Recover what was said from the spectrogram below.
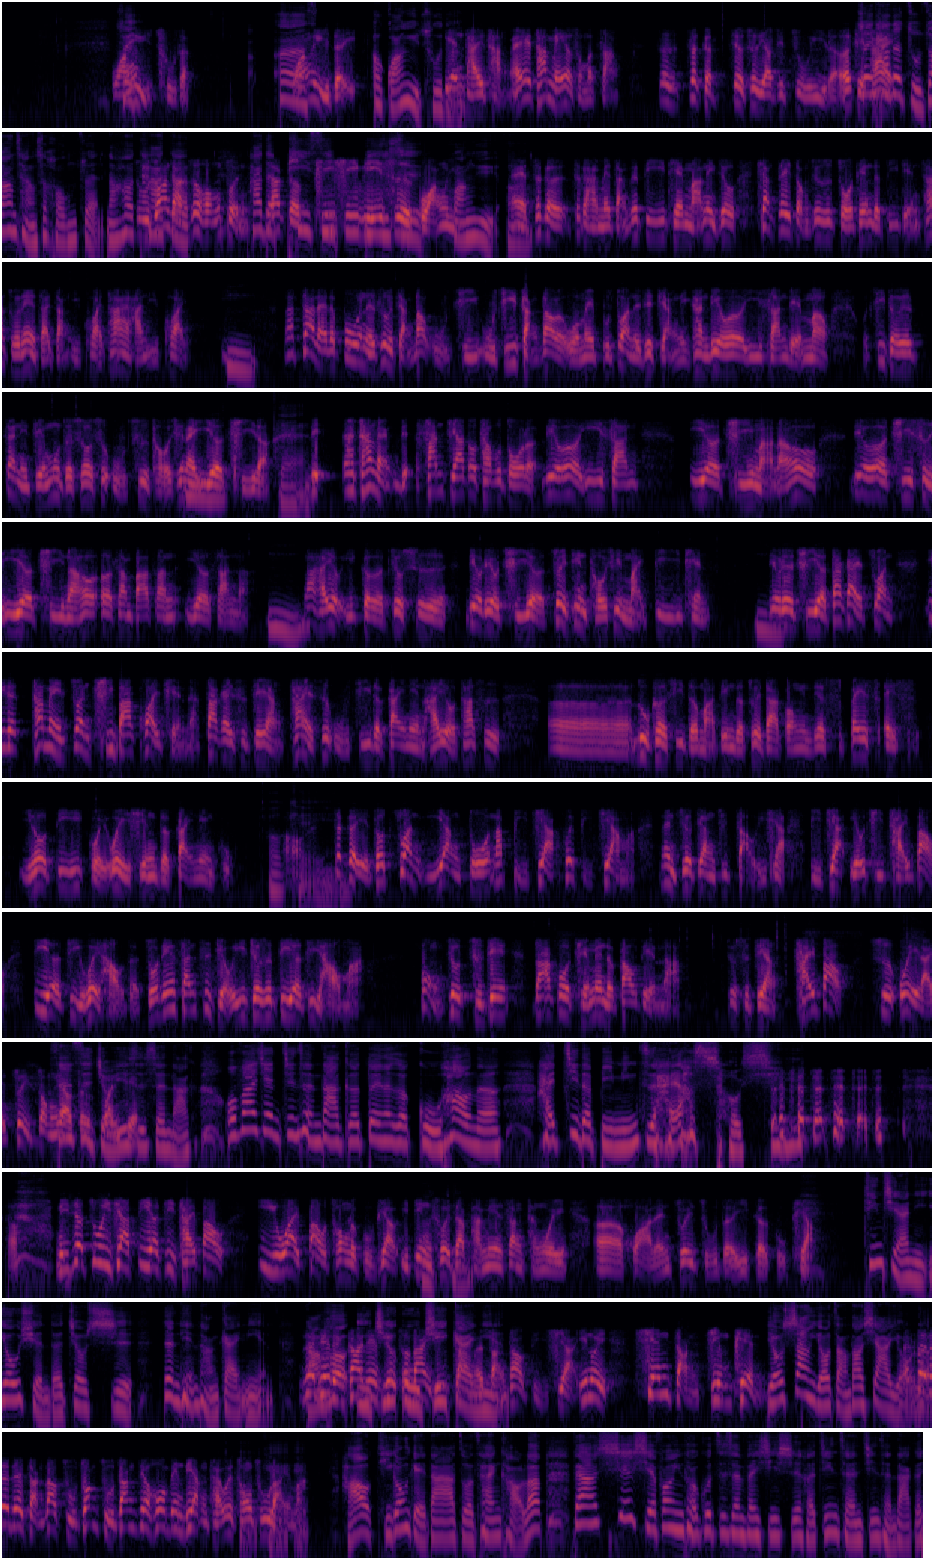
王宇出的。广宇的哦，广宇出的烟台厂，哎，它没有什么涨，这这个就是要去注意了，而且它的组装厂是红准，然后组装厂是红准，它的那个 PCB 是广宇，广宇，哎，这个这个还没涨，这第一天嘛，那你就像这种就是昨天的低点，它昨天也才涨一块，它还含一块，嗯。那再来的部分呢，是不是讲到五 G？五 G 涨到了，我们不断的在讲。你看六二一三联茂，我记得在你节目的时候是五字头，现在一二七了。对，六那他两三家都差不多了，六二一三一二七嘛，然后六二七四一二七，然后二三八三一二三了。嗯，那还有一个就是六六七二，最近投信买第一天，六六七二大概赚。一个他们也赚七八块钱呢，大概是这样。它也是五 G 的概念，还有它是呃，路克西德马丁的最大供应链 Space X 以后低轨卫星的概念股。OK，这个也都赚一样多。那比价会比价嘛？那你就这样去找一下比价，尤其财报第二季会好的。昨天三四九一就是第二季好嘛，嘣就直接拉过前面的高点啦，就是这样财报。是未来最重要的三四九一是森达克，我发现金城大哥对那个股号呢，还记得比名字还要熟悉。对对对对对，好，你就注意一下第二季财报意外爆冲的股票，一定会在盘面上成为呃法人追逐的一个股票。听起来你优选的就是任天堂概念，然后以及五 G 概念涨到底下，因为。先涨晶片，由上游涨到下游对对对，涨到组装组装，就后面量才会冲出来嘛。好，提供给大家做参考了。非常谢谢风云投顾资深分析师和金城金城大哥。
